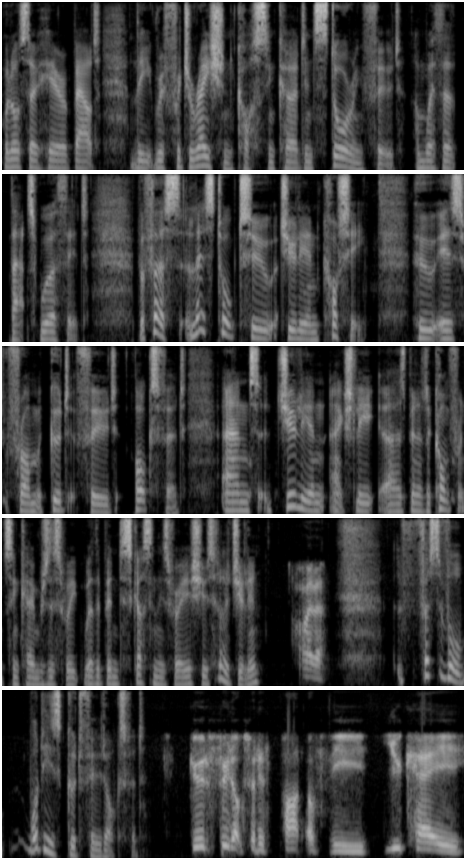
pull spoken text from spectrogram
We'll also hear about the refrigeration costs incurred in storing food and whether that's worth it. But first, let's talk to Julian Cottee, who is from Good Food Oxford. And Julian actually uh, has been at a conference in Cambridge this week where they've been discussing these very issues. Hello, Julian. Hi there. First of all, what is Good Food Oxford? Good Food Oxford is part of the UK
